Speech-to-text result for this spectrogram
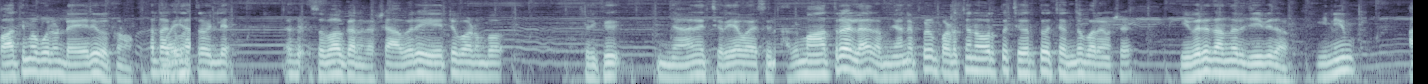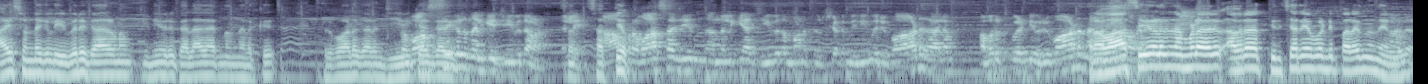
ഫാത്തിമ പോലും ഡയറി വെക്കണം? അത്ര വലിയ സ്വഭാവക്കാരനല്ല. പക്ഷെ അവർ ഏറ്റുപാടുമ്പോൾ ശരിക്ക് ഞാൻ ചെറിയ വയസ്സിൽ അത് മാത്രമല്ല ഞാൻ എപ്പോഴും പഠിച്ചനോർത്ത് ചേർത്ത് വെച്ച എന്തും പറയാം പക്ഷേ ഇവർ തന്നൊരു ജീവിതമാണ് ഇനിയും ആയുസ്സുണ്ടെങ്കിൽ ഇവർ കാരണം ഇനിയൊരു കലാകാരൻ എന്ന നിലയ്ക്ക് ഒരുപാട് കാലം ജീവിക്കാൻ കഴിയും. നൽകിയ ജീവിതമാണ് സത്യം. പ്രവാസ നൽകിയ ജീവിതമാണ് തീർച്ചയായിട്ടും ഇനിയും ഒരുപാട് കാലം അവർക്ക് വേണ്ടി ഒരുപാട് പ്രവാസികൾ നമ്മൾ അവരെ തിരിച്ചറിയാൻ വേണ്ടി പറയുന്നതേ ഉള്ളൂ.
